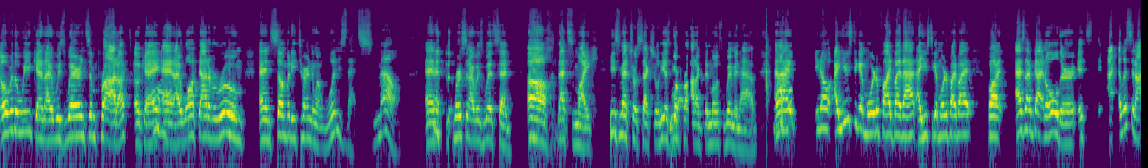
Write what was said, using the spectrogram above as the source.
over the weekend, I was wearing some product, okay, oh. and I walked out of a room, and somebody turned and went, "What is that smell?" And the person I was with said, "Oh, that's Mike. He's metrosexual. He has more product than most women have." And I, you know, I used to get mortified by that. I used to get mortified by it, but as I've gotten older, it's I, listen. I,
